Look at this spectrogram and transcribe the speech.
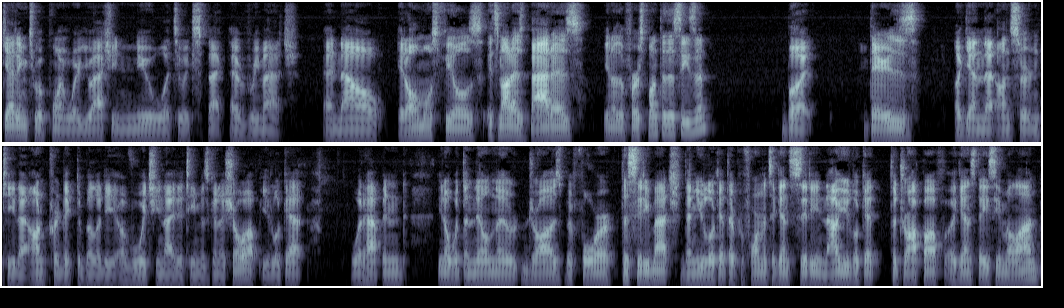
getting to a point where you actually knew what to expect every match. And now it almost feels it's not as bad as, you know, the first month of the season, but there is again that uncertainty, that unpredictability of which United team is going to show up. You look at what happened you know, with the nil nil draws before the City match. Then you look at their performance against City. Now you look at the drop off against AC Milan.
